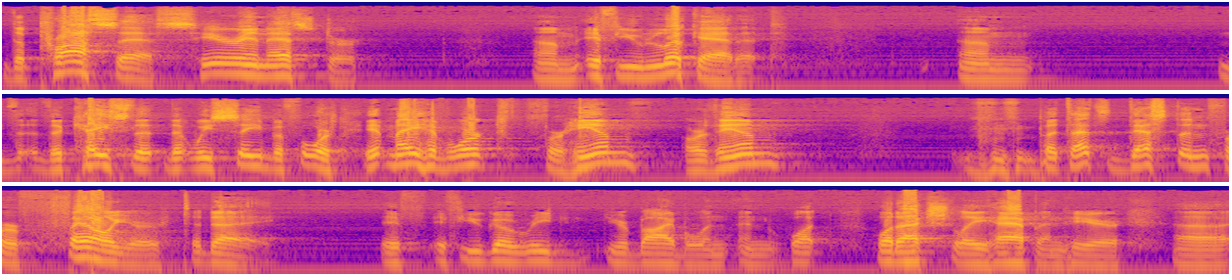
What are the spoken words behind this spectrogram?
the process here in Esther, um, if you look at it, um, the, the case that, that we see before us, it may have worked for him or them, but that's destined for failure today. If, if you go read your Bible and, and what, what actually happened here. Uh,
